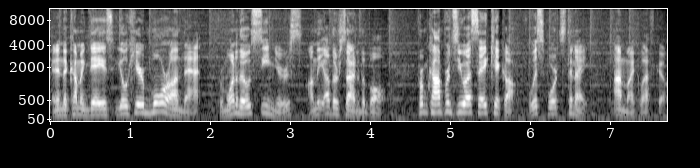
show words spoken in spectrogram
And in the coming days, you'll hear more on that from one of those seniors on the other side of the ball. From Conference USA Kickoff with Sports2Nite, I'm Mike Lefko.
